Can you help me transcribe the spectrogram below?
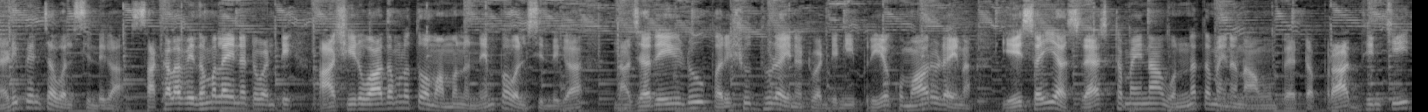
నడిపించవలసిందిగా సకల విధం విధములైనటువంటి ఆశీర్వాదములతో మమ్మల్ని నింపవలసిందిగా నజరేయుడు పరిశుద్ధుడైనటువంటి నీ ప్రియ కుమారుడైన ఏసయ్య శ్రేష్టమైన ఉన్నతమైన నామం పేట ప్రార్థించి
